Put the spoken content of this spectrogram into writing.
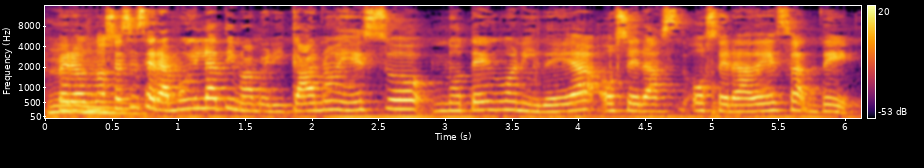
Pero no sé si será muy latinoamericano eso, no tengo ni idea, o será, o será de esa, de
